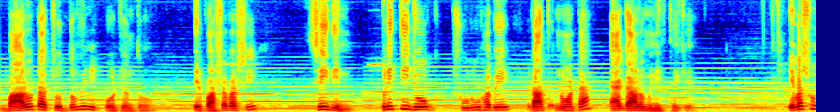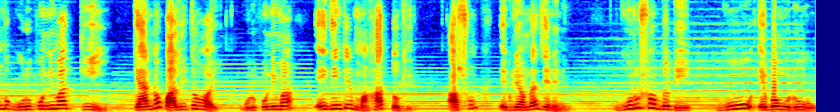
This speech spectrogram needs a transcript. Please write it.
বারোটা চোদ্দ মিনিট পর্যন্ত। এর পাশাপাশি সেই দিন প্রীতিযোগ শুরু হবে রাত নটা এগারো মিনিট থেকে। এবার শুনব গুরু পূর্ণিমা কী? কেন পালিত হয়? গুরু পূর্ণিমা এই দিনটির মাহাত্ম কি? আসুন এগুলি আমরা জেনে নিই। গুরু শব্দটি গু এবং রু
